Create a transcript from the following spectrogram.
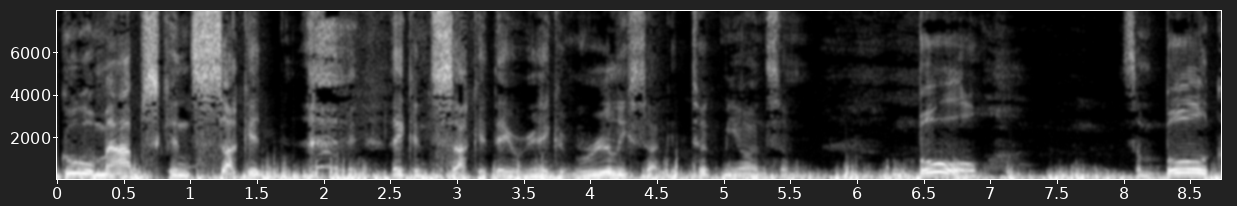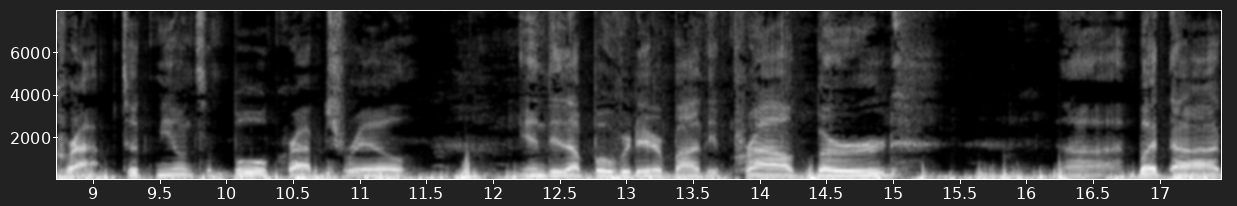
Google Maps can suck it. they can suck it. They they can really suck it. Took me on some bull, some bull crap. Took me on some bull crap trail ended up over there by the Proud Bird. Uh, but uh,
